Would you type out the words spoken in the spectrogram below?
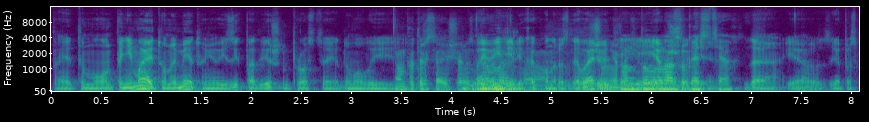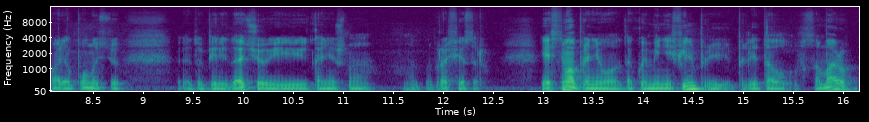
Поэтому он понимает, он умеет, у него язык подвешен просто. Я думаю, вы, он потрясающий вы видели, да. как он разговаривает. Он был у нас в, в гостях. Да, я, я посмотрел полностью эту передачу, и, конечно, профессор. Я снимал про него такой мини-фильм, при, прилетал в Самару.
